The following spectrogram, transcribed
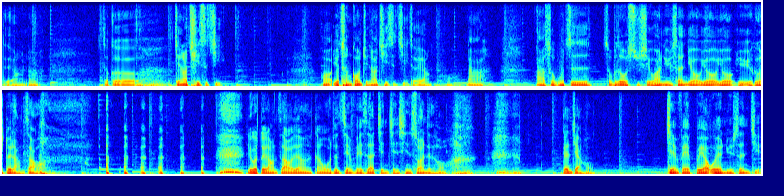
这样啊，这个减到七十几，哦，又成功减到七十几，这样，哦，那。啊，殊不知，是不是我喜欢女生，有有有有有个对狼照，有个对狼照，这样，看我这减肥是在减减心酸的哈。跟你讲哦，减肥不要为了女生减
